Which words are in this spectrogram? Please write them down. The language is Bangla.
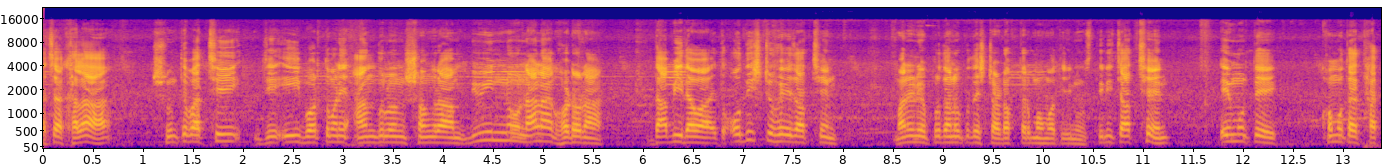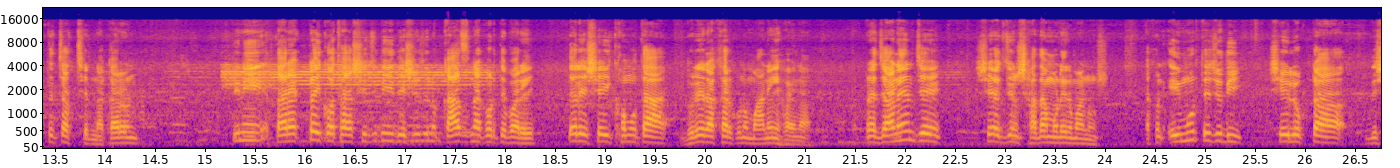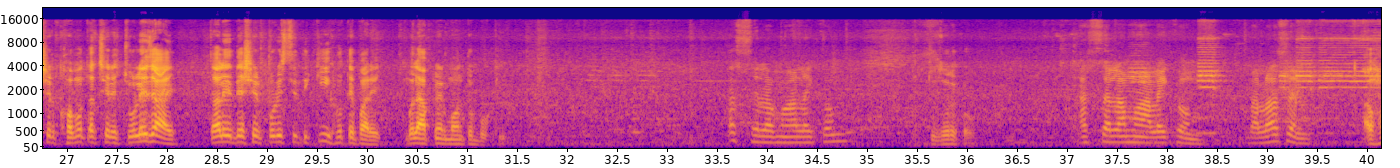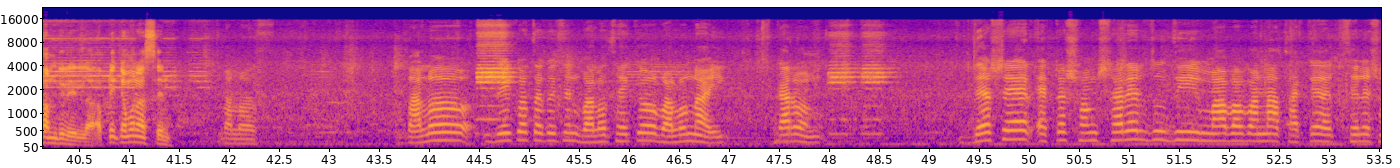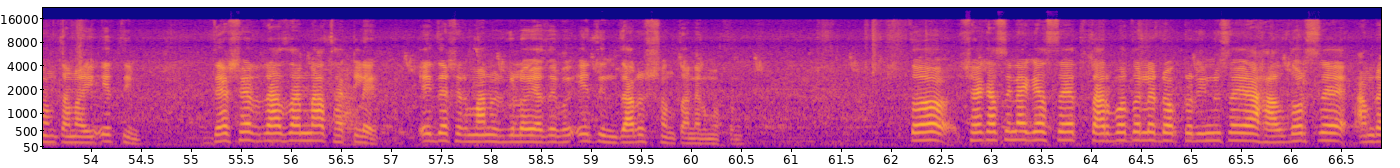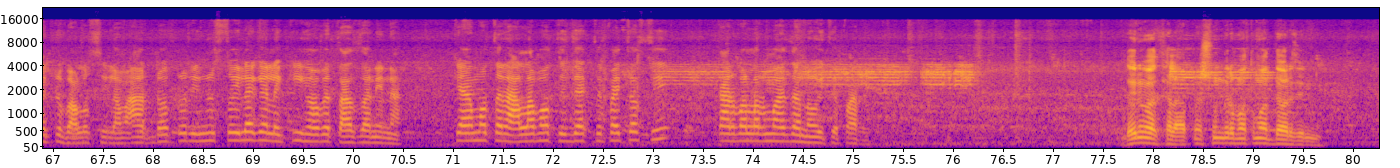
আচ্ছা খালা, শুনতে পাচ্ছি যে এই বর্তমানে আন্দোলন, সংগ্রাম, বিভিন্ন নানা ঘটনা দাবি দেওয়া এত অদিষ্ট হয়ে যাচ্ছেন মাননীয় প্রধান উপদেষ্টা ডক্টর মোহাম্মদ ইউনুস। তিনি চাচ্ছেন এই মুহূর্তে ক্ষমতায় থাকতে চাচ্ছেন না, কারণ তিনি তার একটাই কথা, সে যদি দেশের জন্য কাজ না করতে পারে, তাহলে সেই ক্ষমতা ধরে রাখার কোনো মানেই হয় না। আপনারা জানেন যে সে একজন সাদা মনের মানুষ। এখন এই মুহূর্তে যদি সেই লোকটা দেশের ক্ষমতা ছেড়ে চলে যায় তাহলে দেশের পরিস্থিতি কি হতে পারে বলে আপনার মন্তব্য কি? আসসালামু আলাইকুম। একটু জোরে কও। আসসালামু আলাইকুম। ভালো আছেন? আলহামদুলিল্লাহ। আপনি কেমন আছেন? ভালো আছেন ভালো যে কথা কইছেন ভালো থেকেও ভালো নাই। কারণ দেশের একটা সংসারের যদি মা বাবা না থাকে ছেলে সন্তান হয় এতিম। দেশের রাজা না থাকলে এই দেশের মানুষগুলো এতিম জারুর সন্তানের মতন। তো শেখ হাসিনা গেছে, তার বদলে ডক্টর ইনুস হাল ধরছে, আমরা একটু ভালো ছিলাম। আর ডক্টর ইনুস তৈলা গেলে কি হবে তা জানি না। কেমতের আলামত দেখতে পাইতাছি, কারবালার ময়দান হইতে পারে। ধন্যবাদ, খেলা। আপনার সুন্দর মতামত দেওয়ার জন্য।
